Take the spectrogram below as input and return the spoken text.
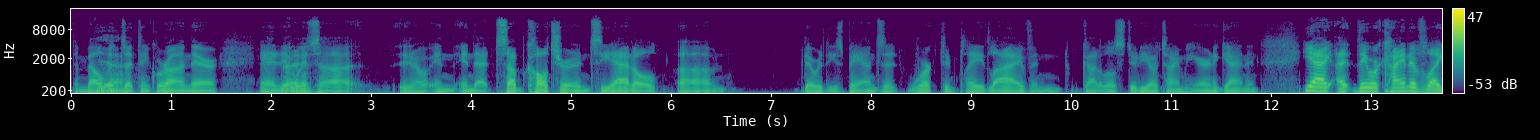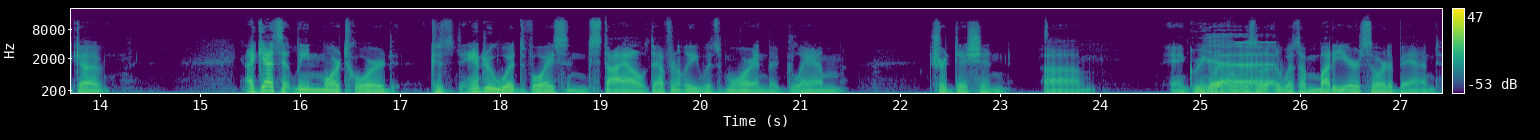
The Melvins, Yeah. I think, were on there, and it was, uh, you know, in in that subculture in Seattle. Um, there were these bands that worked and played live and got a little studio time here and again, and yeah, I, they were kind of like a. I guess it leaned more toward because Andrew Wood's voice and style definitely was more in the glam tradition, um, and Green River was was a muddier sort of band.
